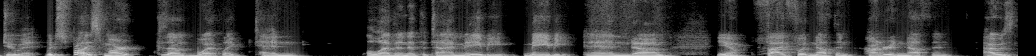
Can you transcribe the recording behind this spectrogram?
do it, which is probably smart because I was what, like 10, 11 at the time, maybe, maybe. And, um, you know, five foot nothing, hundred nothing. I was,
